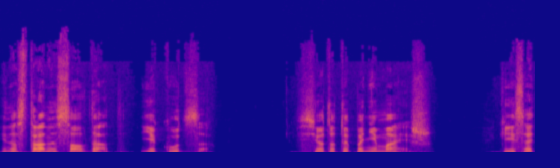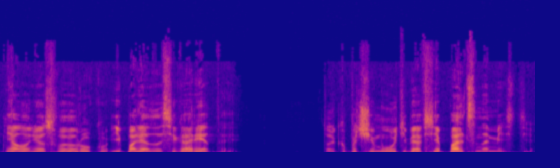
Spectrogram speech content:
иностранный солдат, якудза. Все-то ты понимаешь. Кейс отнял у нее свою руку и полез за сигаретой. Только почему у тебя все пальцы на месте?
